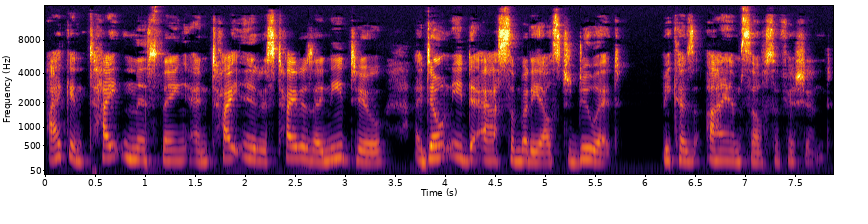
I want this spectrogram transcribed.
I can tighten this thing and tighten it as tight as I need to. I don't need to ask somebody else to do it because I am self sufficient.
